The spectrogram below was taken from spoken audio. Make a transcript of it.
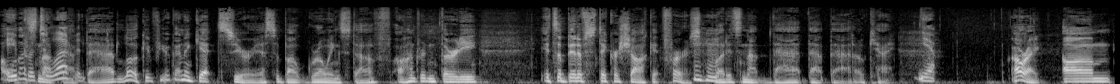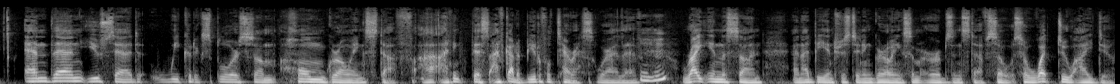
Oh, April that's not 11. that bad. Look, if you're going to get serious about growing stuff, 130. It's a bit of sticker shock at 1st Mm-hmm. but it's not that that bad. Okay. Yep. All right. Um, and then you said we could explore some home growing stuff. I, I think this, I've got a beautiful terrace where I live, Mm-hmm. right in the sun, and I'd be interested in growing some herbs and stuff. So, so what do I do?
